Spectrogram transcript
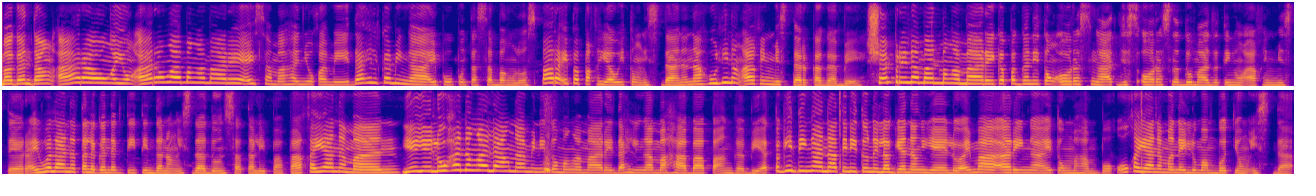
Magandang araw! Ngayong araw nga mga mare ay samahan nyo kami dahil kami nga ay pupunta sa Banglos para ipapakyaw itong isda na nahuli ng aking mister kagabi. Syempre naman mga mare kapag ganitong oras nga at 10 oras na dumadating yung aking mister ay wala na talaga nagtitinda ng isda doon sa talipapa. Kaya naman, yeyeluhan na nga lang namin ito mga mare dahil nga mahaba pa ang gabi at pag hindi nga natin ito nilagyan ng yelo ay maaari nga itong mahampok o kaya naman ay lumambot yung isda.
